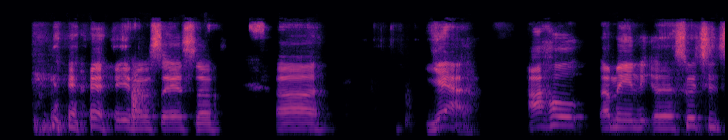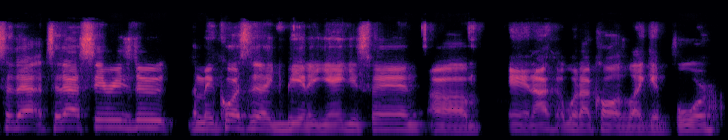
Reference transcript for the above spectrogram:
you know what I'm saying? So, uh, yeah, I hope. I mean, uh, switching to that to that series, dude. I mean, of course, like being a Yankees fan, um, and I what I call it like in four.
